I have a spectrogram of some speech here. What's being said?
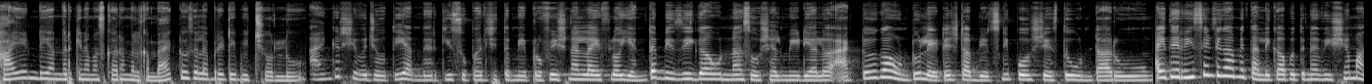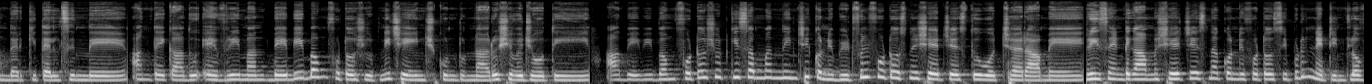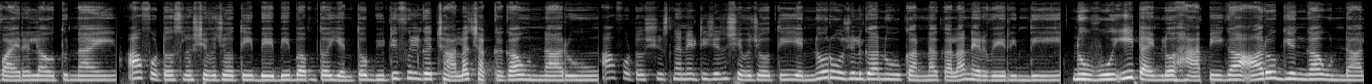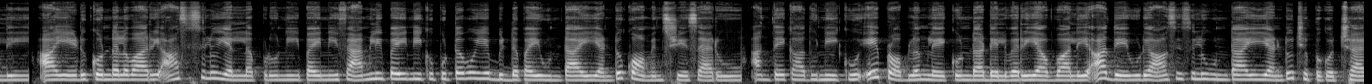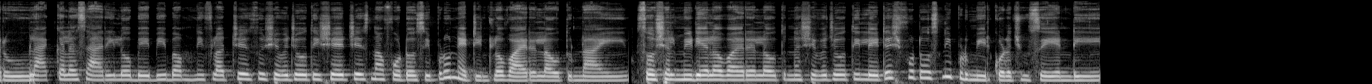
Hi అండి అందరికీ నమస్కారం. వెల్కమ్ బ్యాక్ టు సెలబ్రిటీ పిక్చర్లు యాంకర్ శివజ్యోతి అందరికీ సుపరిచితమే ప్రొఫెషనల్ లైఫ్లో ఎంత బిజీగా ఉన్నా సోషల్ మీడియాలో యాక్టివ్గా ఉంటూ లేటెస్ట్ అప్డేట్స్ని పోస్ట్ చేస్తూ ఉంటారు. అయితే రీసెంట్గా ఆమె తల్లి కాబోతున్న విషయం అందరికీ తెలిసిందే. అంతేకాదు ఎవ్రీ మంత్ బేబీ బమ్ ఫోటోషూట్ని చేయించుకుంటున్నారు శివజ్యోతి. ఆ బేబీ బమ్ ఫోటోషూట్కి సంబంధించి కొన్ని బ్యూటిఫుల్ ఫొటోస్ని షేర్ చేస్తూ వచ్చారు ఆమె. రీసెంట్గా ఆమె షేర్ చేసిన కొన్ని ఫొటోస్ ఇప్పుడు నెట్టింట్లో వైరల్ అవుతున్నాయి. ఆ ఫొటోస్లో శివజ్యోతి బేబీ బమ్తో ఎంతో బ్యూటిఫుల్గా చాలా చక్కగా ఉన్నారు. ఆ ఫొటోస్ చూసిన నెటిజన్ శివజ్యోతి ఎన్నో రోజులుగా నువ్వు కన్న కల నెరవేరింది. నువ్వు ఈ టైంలో హ్యాపీగా ఆరోగ్యంగా ఉండాలి. ఆ ఏడు కొండల వారి ఆశీస్సులు ఎల్లప్పుడూ నీపై నీ ఫ్యామిలీపై నీకు పుట్టబోయే బిడ్డపై ఉంటాయి అంటూ కామెంట్స్ చేశారు. అంతేకాదు నీకు ఏ ప్రాబ్లం లేకుండా డెలివరీ అవ్వాలి ఆ దేవుడి ఆశీస్సులు ఉంటాయి అంటూ చెప్పుకొచ్చారు. బ్లాక్ కలర్ శారీలో బేబీ బంప్ని ఫ్లడ్ చేస్తూ శివజ్యోతి షేర్ చేసిన ఫొటోస్ ఇప్పుడు నెట్టింట్లో వైరల్ అవుతున్నాయి. సోషల్ మీడియాలో వైరల్ అవుతున్న శివజ్యోతి లేటెస్ట్ ఫొటోస్ని ఇప్పుడు మీరు కూడా చూసేయండి.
